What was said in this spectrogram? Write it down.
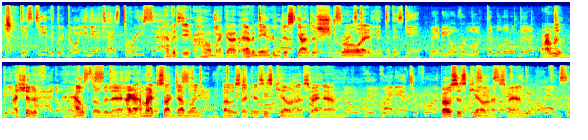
Absolute fit. This team that they're going against has three sacks. Evan, oh my God, Evan Engram just got the league in sacks destroyed. into this game. Maybe overlooked them a little bit. Why would I should have helped over there? I, got, I might have to start doubling gotten Bosa because he's killing us right now. have No real great answer for it. Bosa's killing us, man. we don't often see.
